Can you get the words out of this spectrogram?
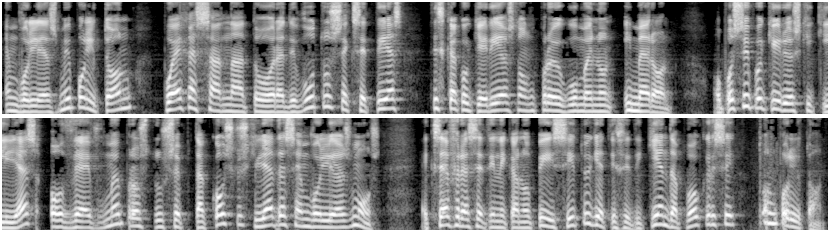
εμβολιασμοί πολιτών που έχασαν το ραντεβού τους εξαιτίας της κακοκαιρίας των προηγούμενων ημερών. Όπως είπε ο κύριος Κικίλιας, οδεύουμε προς τους 700.000 εμβολιασμούς. Εξέφρασε την ικανοποίησή του για τη θετική ανταπόκριση των πολιτών.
